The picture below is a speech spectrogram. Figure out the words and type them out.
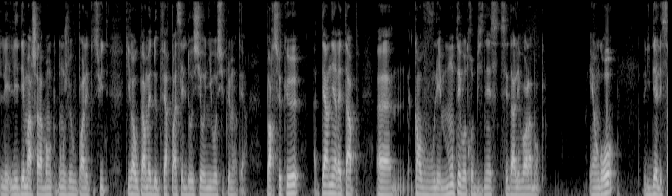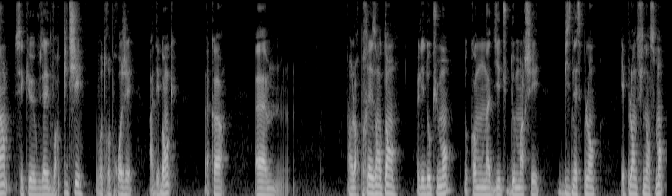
les, démarches à la banque dont je vais vous parler tout de suite, qui va vous permettre de faire passer le dossier au niveau supplémentaire. Parce que la dernière étape, euh, quand vous voulez monter votre business, c'est d'aller voir la banque. Et en gros, l'idée elle est simple, c'est que vous allez devoir pitcher votre projet à des banques, d'accord euh, en leur présentant les documents. Donc, comme on a dit, études de marché, business plan et plan de financement.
